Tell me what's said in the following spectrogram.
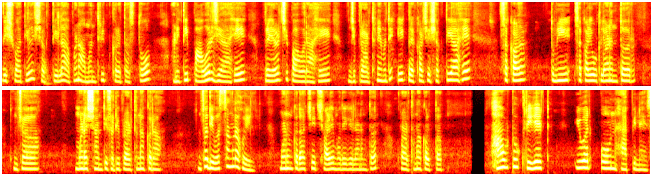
विश्वातील शक्तीला आपण आमंत्रित करत असतो आणि ती पावर जी आहे प्रेयरची पावर आहे म्हणजे प्रार्थनेमध्ये एक प्रकारची शक्ती आहे. सकाळ तुम्ही सकाळी उठल्यानंतर तुमच्या मनशांतीसाठी प्रार्थना करा. तुमचा दिवस चांगला होईल. म्हणून कदाचित शाळेमध्ये गेल्यानंतर प्रार्थना करतात. How to create your own happiness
